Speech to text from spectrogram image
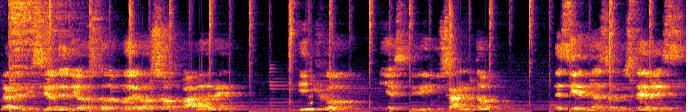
La bendición de Dios Todopoderoso, Padre, Hijo y Espíritu Santo, descienda sobre ustedes,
